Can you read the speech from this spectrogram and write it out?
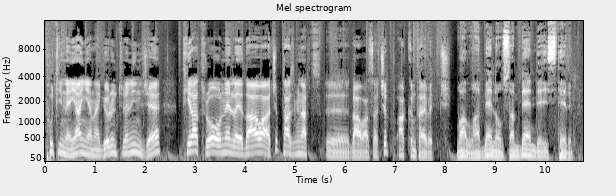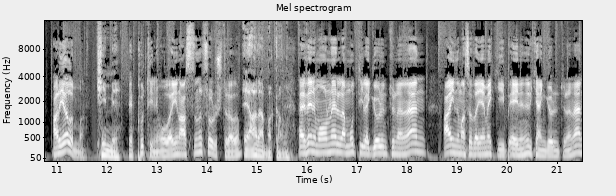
Putin'le yan yana görüntülenince tiyatro Ornella'ya dava açıp tazminat e, davası açıp hakkını talep etmiş. Vallahi ben olsam ben de isterim. Arayalım mı? Kimi? E Putin'i olayın aslını soruşturalım. E ara bakalım. Efendim Ornella Muti ile görüntülenen aynı masada yemek yiyip eğlenirken görüntülenen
